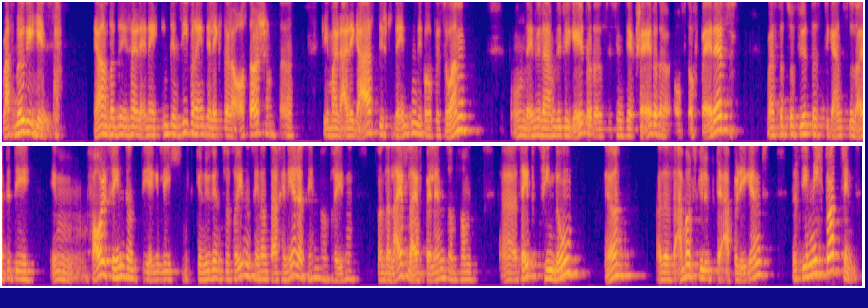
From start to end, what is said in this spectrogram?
was möglich ist. Ja, und dann ist halt ein intensivere intellektueller Austausch und da geben halt alle Gas, die Studenten, die Professoren. Und entweder haben sie viel Geld oder sie sind sehr gescheit oder oft auch beides, was dazu führt, dass die ganzen Leute, die eben faul sind und die eigentlich genügend zufrieden sind und Achinäre sind und reden von der Life-Life-Balance und von äh, Selbstfindung, ja, also das Arbeitsgelübde ablegend, dass die eben nicht dort sind.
